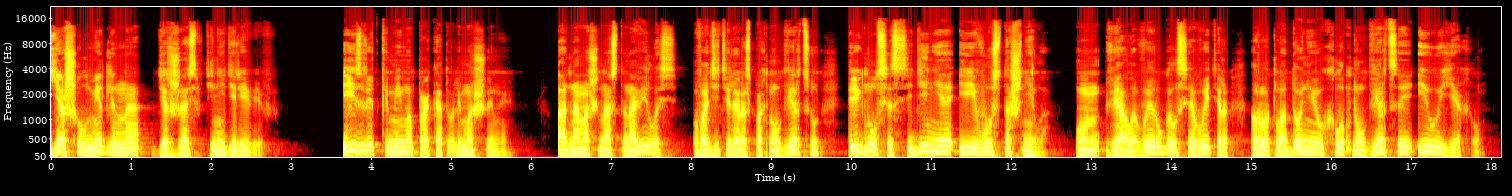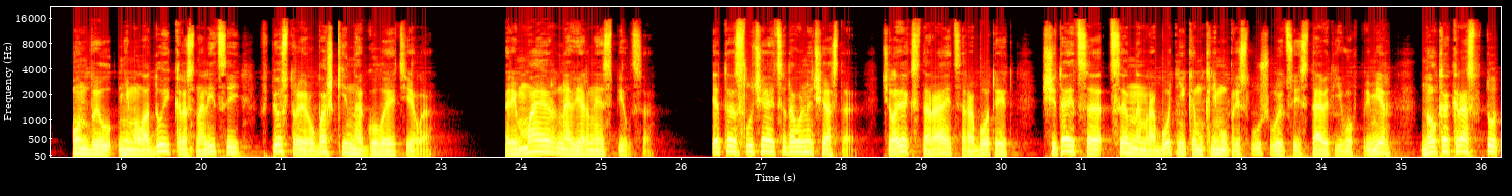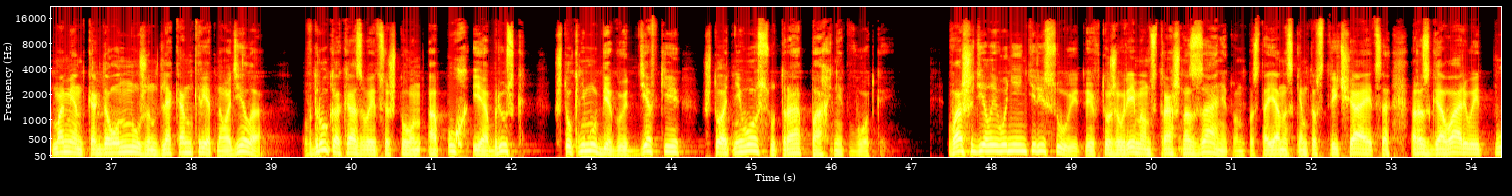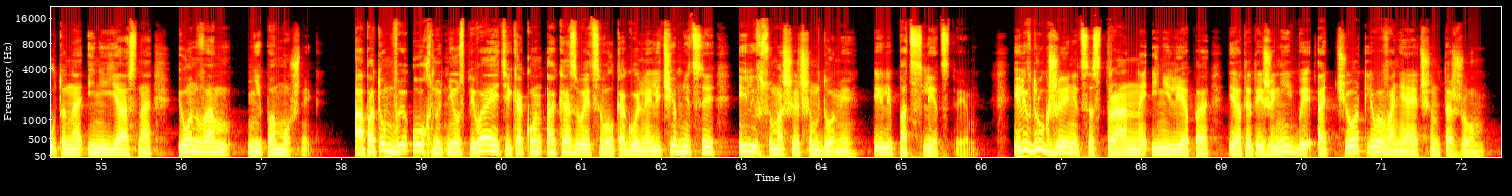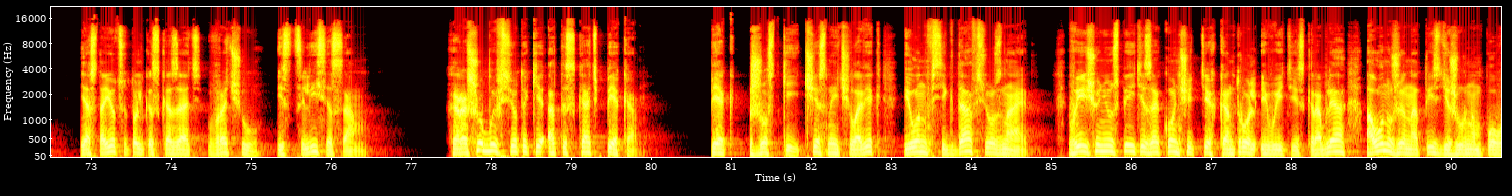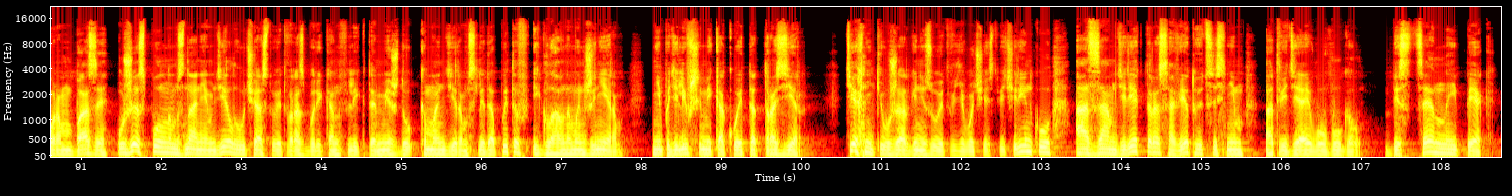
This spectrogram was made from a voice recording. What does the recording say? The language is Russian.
Я шел медленно, держась в тени деревьев. Изредка мимо прокатывали машины. Одна машина остановилась, водитель распахнул дверцу, перегнулся с сиденья и его стошнило. Он вяло выругался, вытер рот ладонью, хлопнул дверцей и уехал. Он был немолодой, краснолицый, в пестрой рубашке на голое тело. Риммайер, наверное, спился. Это случается довольно часто. Человек старается, работает, считается ценным работником, к нему прислушиваются и ставят его в пример, но как раз в тот момент, когда он нужен для конкретного дела, вдруг оказывается, что он опух и обрюзг, что к нему бегают девки, что от него с утра пахнет водкой. Ваше дело его не интересует, и в то же время он страшно занят, он постоянно с кем-то встречается, разговаривает путанно и неясно, и он вам не помощник. А потом вы охнуть не успеваете, как он оказывается в алкогольной лечебнице или в сумасшедшем доме, или под следствием. Или вдруг женится странно и нелепо, и от этой женитьбы отчетливо воняет шантажом. И остается только сказать врачу «исцелися сам». Хорошо бы все-таки отыскать Пека. Пек жесткий, честный человек, и он всегда все знает. Вы еще не успеете закончить техконтроль и выйти из корабля, а он уже на «ты» с дежурным поваром базы, уже с полным знанием дела участвует в разборе конфликта между командиром следопытов и главным инженером, не поделившими какой-то тразер. Техники уже организуют в его честь вечеринку, а замдиректора советуется с ним, отведя его в угол бесценный пек.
